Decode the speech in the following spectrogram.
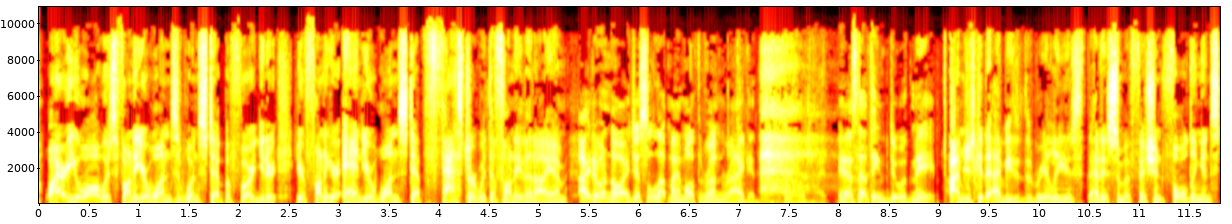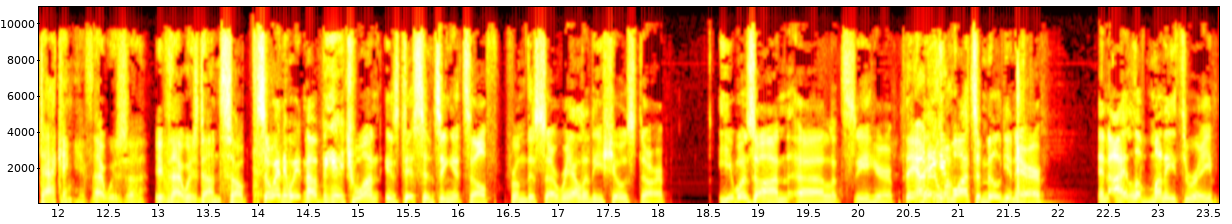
Why are you always funnier one one step before? You know, you're funnier and you're one step faster with the funny than I am. I don't know. I just let my mouth run ragged. it has nothing to do with me. I'm just gonna. I mean, really is that is some efficient folding and stacking if that was uh, if that was done. So So anyway, now VH1 is distancing itself from this uh, reality show star. He was on. Uh, let's see here. Megan wants a millionaire, and I love Money three.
